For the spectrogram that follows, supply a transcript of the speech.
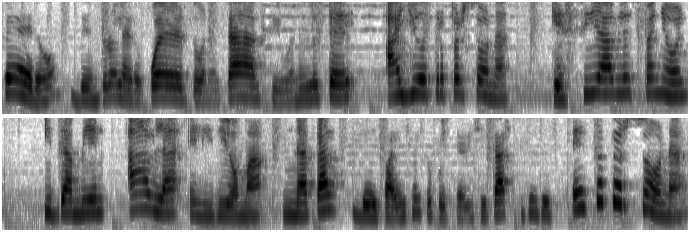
pero dentro del aeropuerto, en el taxi o en el hotel, hay otra persona que sí habla español y también habla el idioma natal del país al que fuiste a visitar. Entonces, esta persona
